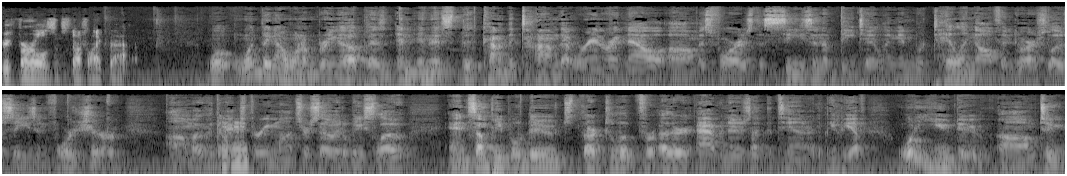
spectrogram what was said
referrals and stuff like that. Well, one thing I want to bring up is, and, and it's the kind of the time that we're in right now, um, as far as the season of detailing, and we're tailing off into our slow season for sure. Um, over the next three months or so, it'll be slow, and some people do start to look for other avenues like the tint or the PPF. What do you do um, to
